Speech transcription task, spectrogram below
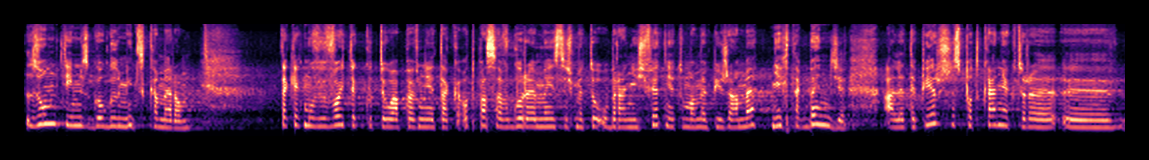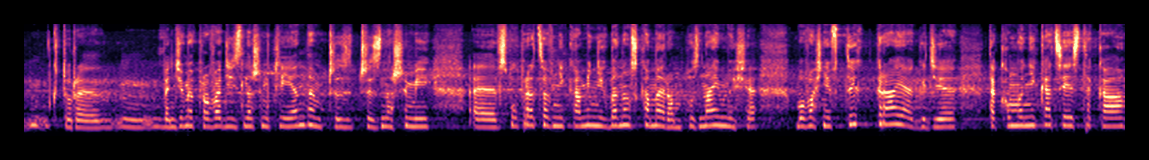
Zoom, Teams, Google Meet z kamerą. Tak jak mówił Wojtek Kutyła, pewnie tak od pasa w górę, my jesteśmy tu ubrani świetnie, tu mamy piżamę, niech tak będzie, ale te pierwsze spotkania, które, y, które y, będziemy prowadzić z naszym klientem czy, czy z naszymi e, współpracownikami, niech będą z kamerą, poznajmy się, bo właśnie w tych krajach, gdzie ta komunikacja jest taka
